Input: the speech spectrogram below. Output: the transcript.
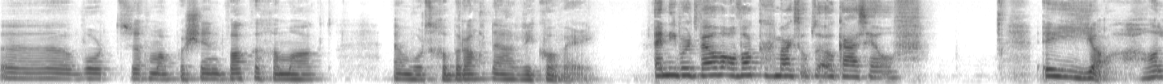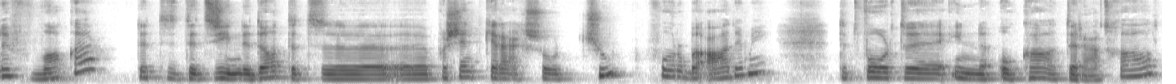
eh, wordt zeg maar, patiënt wakker gemaakt en wordt gebracht naar recovery. En die wordt wel al wakker gemaakt op de OK zelf. Ja, half wakker. Dat, is- dat is inderdaad, dat de patiënt krijgt een soort tube voor beademing. Dat wordt in de OK eruit gehaald.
